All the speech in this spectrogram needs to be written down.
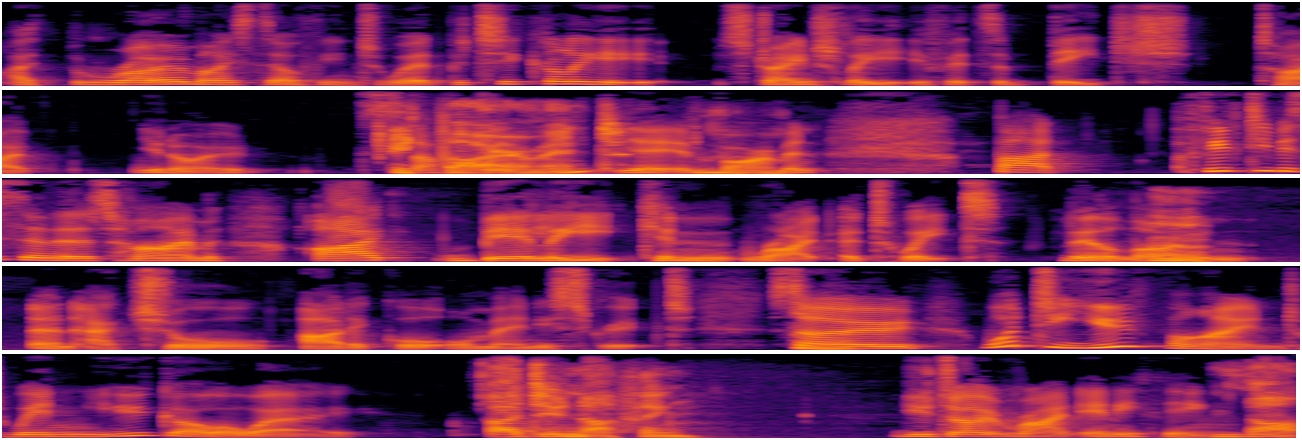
I throw myself into it, particularly strangely if it's a beach type, you know, environment. That, yeah, mm-hmm. environment. Mm. But 50% of the time I barely can write a tweet, let alone mm. an actual article or manuscript. So, mm. what do you find when you go away? I do nothing. You don't write anything? No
